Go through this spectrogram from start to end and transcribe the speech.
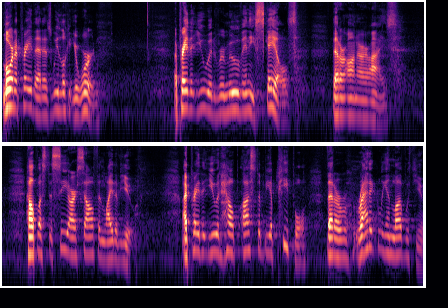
Lord, I pray that as we look at your Word, I pray that you would remove any scales that are on our eyes. Help us to see ourselves in light of you. I pray that you would help us to be a people that are radically in love with you,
